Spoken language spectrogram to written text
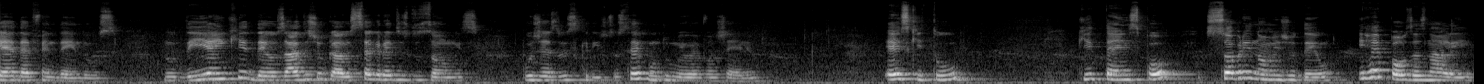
quer defendendo-os, no dia em que Deus há de julgar os segredos dos homens por Jesus Cristo, segundo o meu evangelho. Eis que tu, que tens por sobrenome judeu, e repousas na lei,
